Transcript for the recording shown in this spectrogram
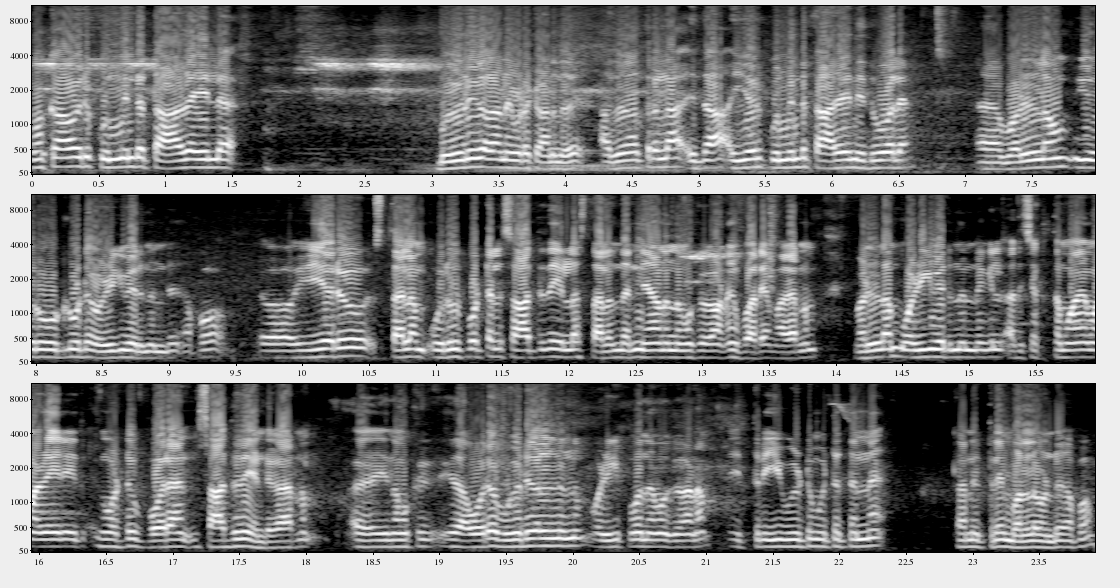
നമുക്ക് ആ ഒരു കുന്നിന്റെ താഴെയിലെ വീടുകളാണ് ഇവിടെ കാണുന്നത്. അതുമാത്രമല്ല ഇതാ ഈ ഒരു കുന്നിന്റെ താഴെ നിന്ന് ഇതുപോലെ വെള്ളം ഈ റോഡിലൂടെ ഒഴുകി വരുന്നുണ്ട്. അപ്പോൾ ഈ ഒരു സ്ഥലം ഉരുൾപൊട്ടൽ സാധ്യതയുള്ള സ്ഥലം തന്നെയാണ് നമുക്ക് വേണമെങ്കിൽ പറയാം. കാരണം വെള്ളം ഒഴുകി വരുന്നുണ്ടെങ്കിൽ അതിശക്തമായ മഴയിൽ ഇങ്ങോട്ട് പോരാൻ സാധ്യതയുണ്ട്. കാരണം നമുക്ക് ഓരോ വീടുകളിൽ നിന്നും ഒഴുകിപ്പോകുന്ന നമുക്ക് കാണാം. ഇത്ര ഈ വീട്ടുമുറ്റത്ത് തന്നെ കാരണം ഇത്രയും വെള്ളമുണ്ട്. അപ്പം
